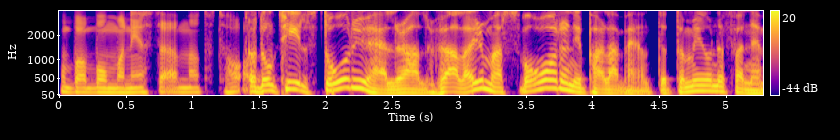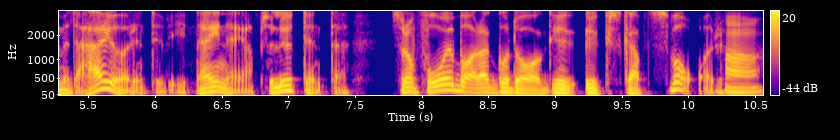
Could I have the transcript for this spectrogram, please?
och bara bomba ner städerna totalt. Och de tillstår ju heller aldrig, för alla de här svaren i parlamentet, de är ungefär, nej men det här gör inte vi. Nej, nej, absolut inte. Så de får ju bara goddag yxskaft svar. Ja.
